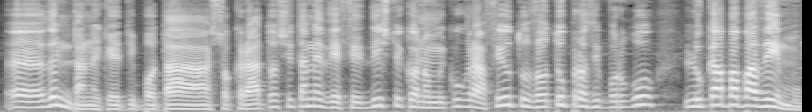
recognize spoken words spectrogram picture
ε, δεν ήταν και τίποτα στο κράτος, ήταν διευθυντής του οικονομικού γραφείου του δοτού πρωθυπουργού Λουκά Παπαδήμου.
